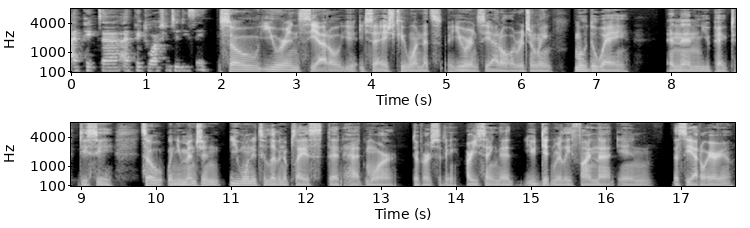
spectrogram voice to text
I picked uh, I picked Washington D.C. So you were in Seattle. You, you said HQ one. That's you were in Seattle originally. Moved away, and then you picked D.C. So when you mentioned you wanted to live in a place that had more diversity, are you saying that you didn't really find that in the Seattle area?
